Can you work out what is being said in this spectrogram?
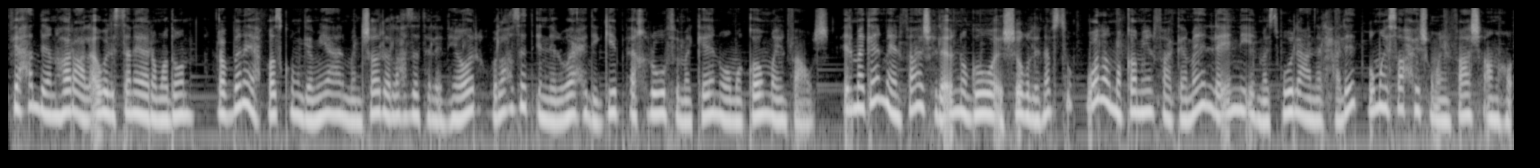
في حد ينهار على أول السنة يا رمضان؟ ربنا يحفظكم جميعا من شر لحظة الانهيار ولحظة إن الواحد يجيب آخره في مكان ومقام ما ينفعوش. المكان ما ينفعش لأنه جوه الشغل نفسه ولا المقام ينفع كمان لأني المسؤول عن الحالات وما يصحش وما ينفعش أنهار.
